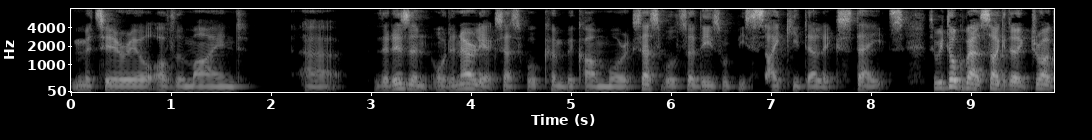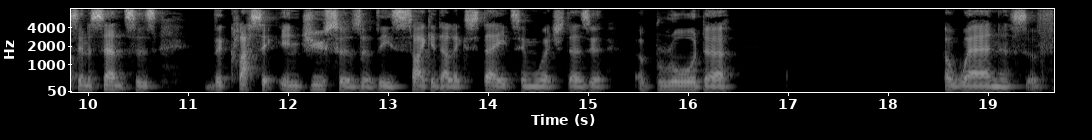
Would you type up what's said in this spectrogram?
material of the mind uh, that isn't ordinarily accessible can become more accessible. So these would be psychedelic states. So we talk about psychedelic drugs in a sense as the classic inducers of these psychedelic states in which there's a, a broader awareness of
